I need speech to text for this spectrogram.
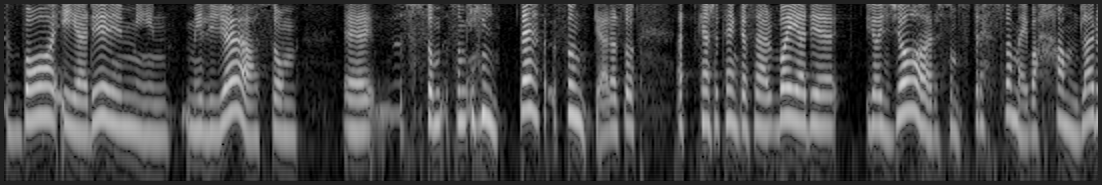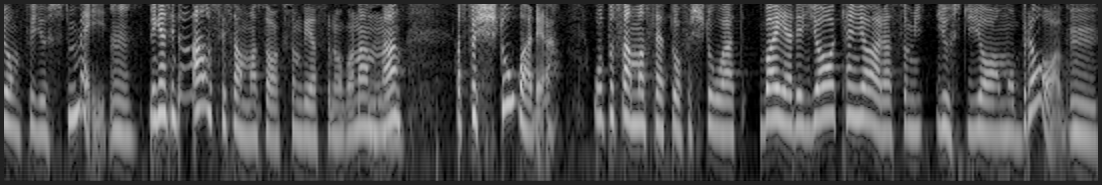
vad är det i min miljö som, eh, som, som inte funkar? Alltså att kanske tänka så här, vad är det jag gör som stressar mig? Vad handlar det om för just mig? Mm. Det kanske inte alls är samma sak som det är för någon annan. Att förstå det. Och på samma sätt då förstå att vad är det jag kan göra som just jag mår bra av? Mm.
